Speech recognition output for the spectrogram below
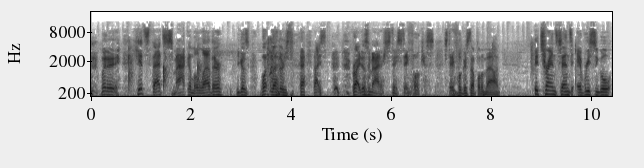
When it hits that smack of the leather, he goes, "What leather is that?" I "Right, doesn't matter. Stay, stay focused. Stay focused up on the mound." It transcends every single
